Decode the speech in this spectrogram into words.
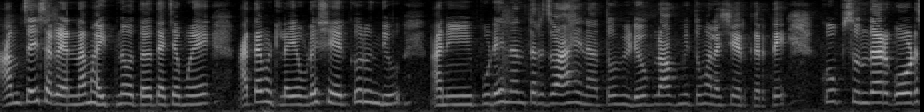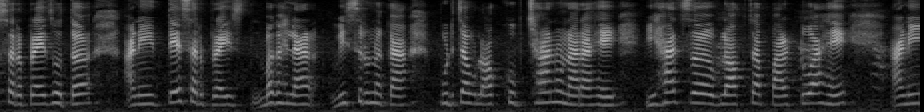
आमचंही सगळ्यांना माहीत नव्हतं. त्याच्यामुळे आता म्हटलं एवढं शेअर करून देऊ. आणि पुढे नंतर जो आहे ना तो व्हिडिओ ब्लॉग मी तुम्हाला शेअर करते. खूप सुंदर गोड सरप्राईज होतं. आणि ते सरप्राईज बघायला विसरू नका. पुढचा व्लॉग खूप छान होणार आहे. ह्याच व्लॉगचा पार्ट टू आहे. आणि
